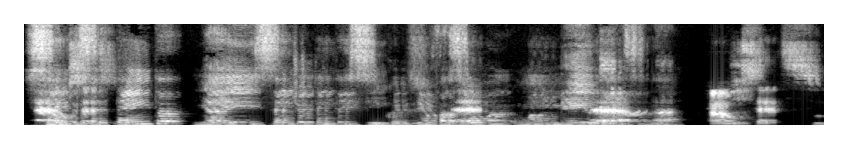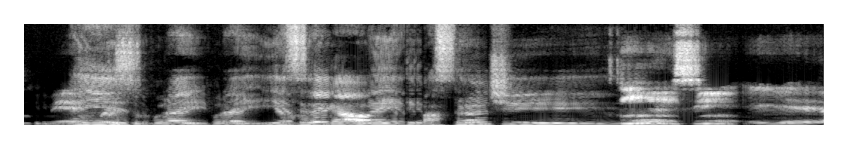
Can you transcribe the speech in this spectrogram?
170 e aí 185. Eles iam fazer é. uma, uma no meio é. dessa, né? A 175 mesmo. Isso, por aí, por aí. Ia ser legal, né? Ia ter bastante. Sim, sim. E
